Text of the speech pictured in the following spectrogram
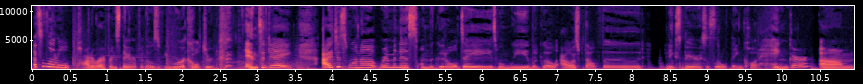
That's a little Potter reference there for those of you who are cultured. and today, I just want to reminisce on the good old days when we would go hours without food and experience this little thing called Hanger. Um,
